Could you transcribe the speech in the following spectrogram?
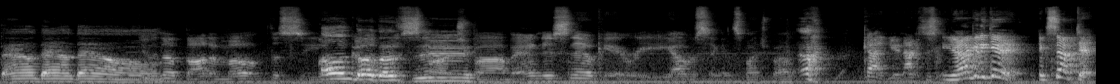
Down, down, down. to the bottom of the sea. Under the sea. SpongeBob and his snow carry. I was singing SpongeBob. Ah, God, you're not just you're not gonna get it. Accept it.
